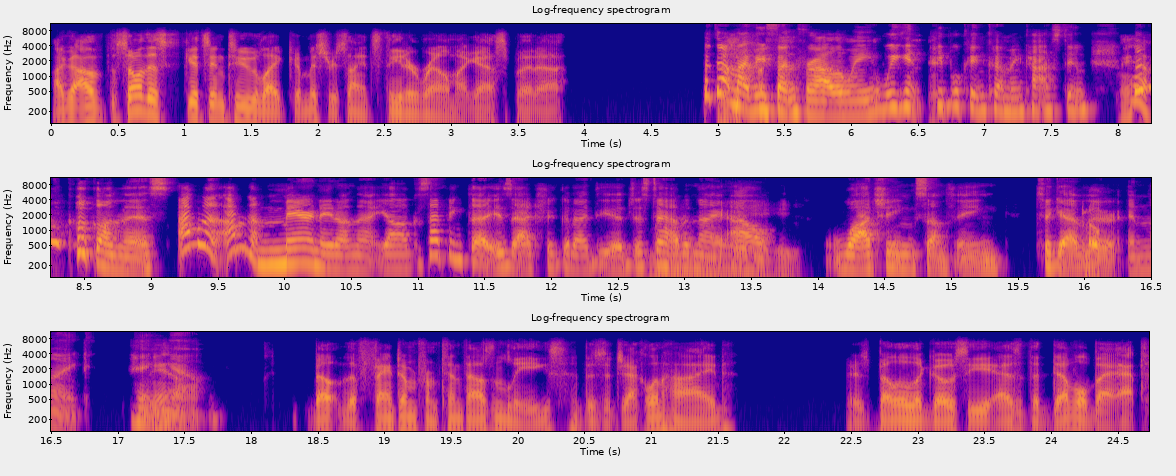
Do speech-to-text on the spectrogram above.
I got some of this gets into like a mystery science theater realm, I guess, but uh, But that might be fun for Halloween. We can. People can come in costume. yeah, Let me cook on this. I'm gonna. I'm gonna marinate on that, y'all, because I think that is actually a good idea. Just to have a night out watching something together and like hanging Yeah. out. Bel the Phantom from Ten Thousand Leagues. There's a Jekyll and Hyde. There's Bela Lugosi as the Devil Bat.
